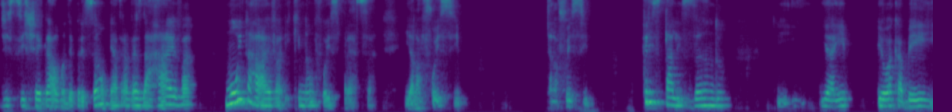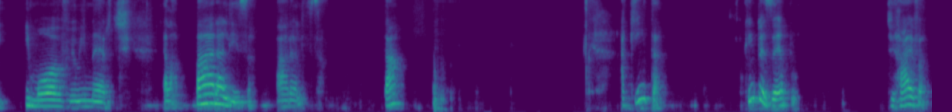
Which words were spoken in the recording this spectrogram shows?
de se chegar a uma depressão é através da raiva, muita raiva e que não foi expressa. E ela foi se ela foi se cristalizando e, e aí eu acabei imóvel, inerte. Ela paralisa, paralisa, tá? A quinta, o quinto exemplo de raiva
